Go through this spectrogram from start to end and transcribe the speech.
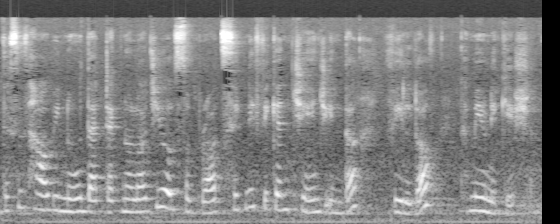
this is how we know that technology also brought significant change in the field of communication.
